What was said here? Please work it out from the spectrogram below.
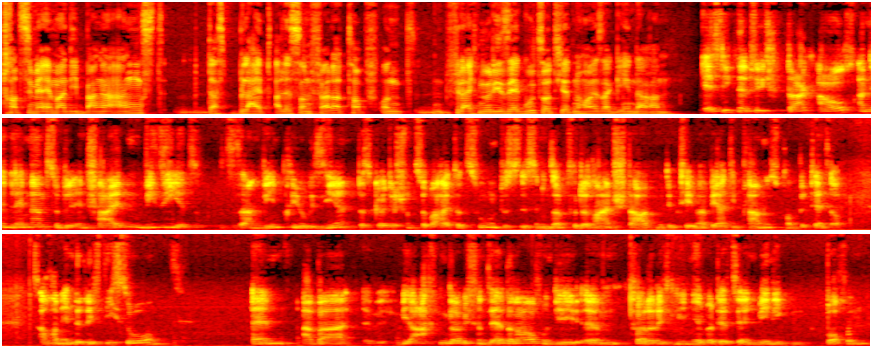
trotzdem ja immer die bange Angst, das bleibt alles so ein Fördertopf und vielleicht nur die sehr gut sortierten Häuser gehen daran. Es liegt natürlich stark auch an den Ländern zu entscheiden, wie sie jetzt sozusagen wen priorisieren. Das gehört ja schon zur Wahrheit dazu und das ist in unserem föderalen Staat mit dem Thema, wer hat die Planungskompetenz auch auch am Ende richtig so. Ähm, aber wir achten, glaube ich, schon sehr darauf und die ähm, Förderrichtlinie wird jetzt ja in wenigen Wochen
